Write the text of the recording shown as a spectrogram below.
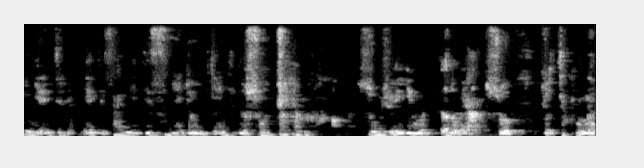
一年级、两年级、三年级、四年级、五年级的书全买好了，数学、英文各种各样的书，就叫他们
